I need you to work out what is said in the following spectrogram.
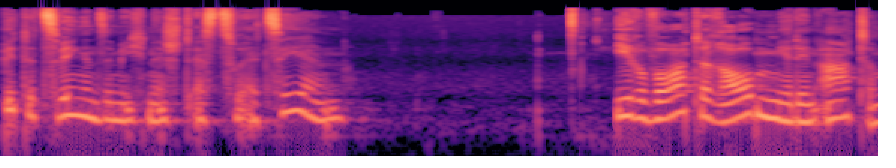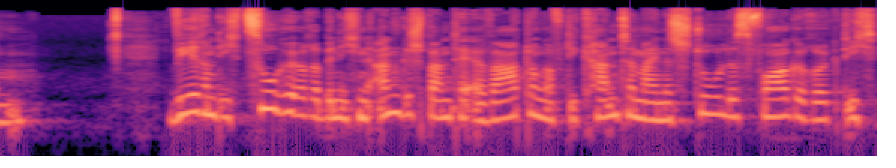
Bitte zwingen Sie mich nicht, es zu erzählen. Ihre Worte rauben mir den Atem. Während ich zuhöre, bin ich in angespannter Erwartung auf die Kante meines Stuhles vorgerückt. Ich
